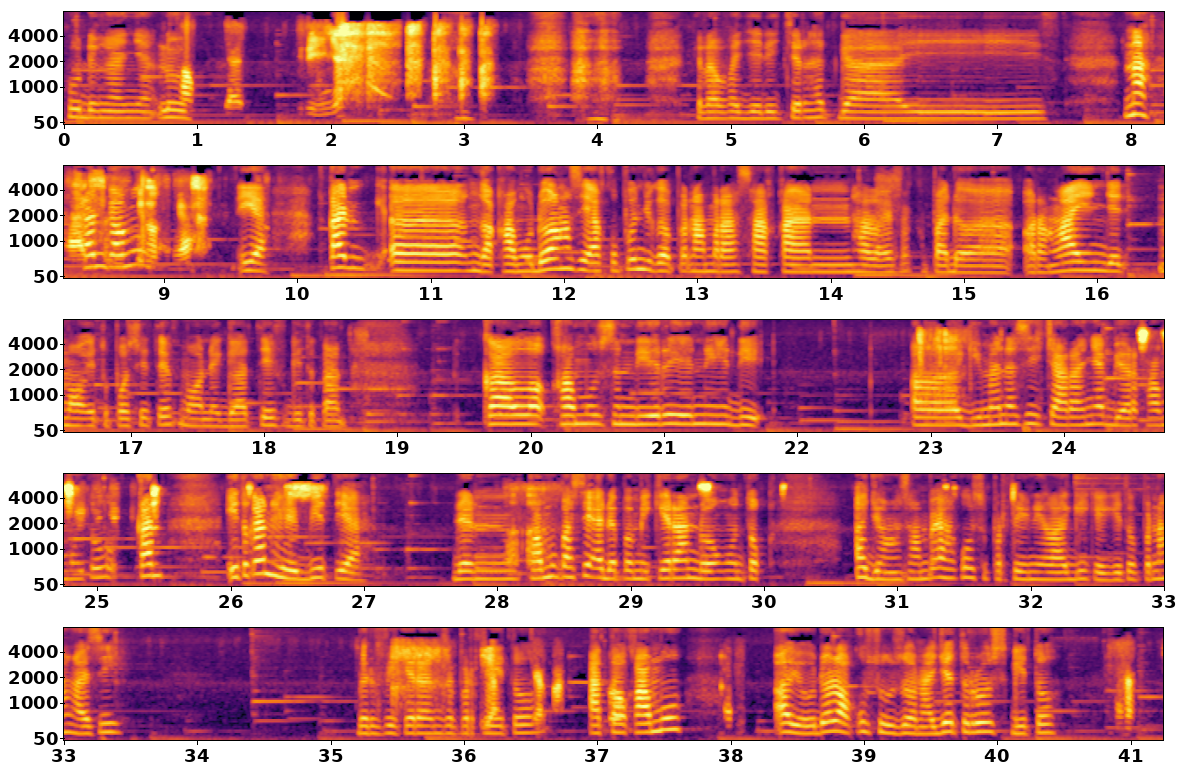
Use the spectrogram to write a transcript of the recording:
ku dengannya. Dan dirinya kenapa jadi curhat guys? Nah, kan Asli kamu ya Iya, kan eh, nggak kamu doang sih, aku pun juga pernah merasakan halo efek kepada orang lain. Jadi mau itu positif mau negatif gitu kan. Kalau kamu sendiri nih di eh, gimana sih caranya biar kamu itu kan itu kan habit ya. Dan kamu pasti ada pemikiran dong untuk ah jangan sampai aku seperti ini lagi kayak gitu. Pernah nggak sih berpikiran seperti Ya, itu? ya. Atau kamu ah yaudahlah aku suzon aja terus gitu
